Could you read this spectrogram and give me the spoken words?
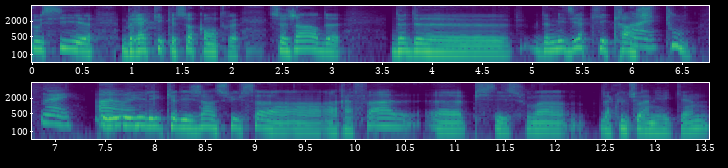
aussi euh, braqué que ça contre ce genre de, de, de, de médias qui écrasent tout. Ouais. Ah, et, que les gens suivent ça en, rafale, euh, puis c'est souvent de la culture américaine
